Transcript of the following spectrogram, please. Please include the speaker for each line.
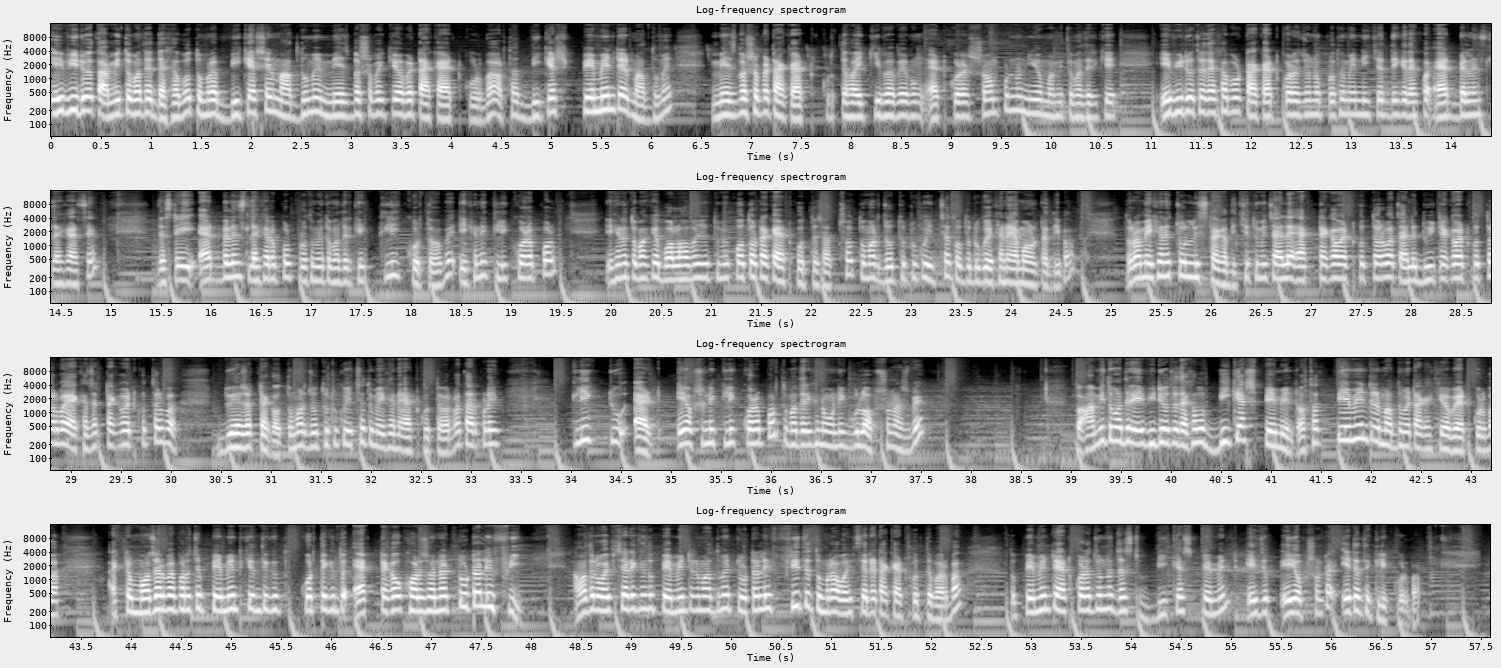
Speaker 1: এই ভিডিওতে আমি তোমাদের দেখাবো তোমরা বিকাশের মাধ্যমে মেজবা শপে কীভাবে টাকা অ্যাড করবা, অর্থাৎ বিকাশ পেমেন্টের মাধ্যমে মেজবা শপে টাকা অ্যাড করতে হয় কীভাবে এবং অ্যাড করার সম্পূর্ণ নিয়ম আমি তোমাদেরকে এই ভিডিওতে দেখাবো। টাকা অ্যাড করার জন্য প্রথমে নিচের দিকে দেখো অ্যাড ব্যালেন্স লেখা আছে। জাস্ট এই অ্যাড ব্যালেন্স লেখার ওপর প্রথমে তোমাদেরকে ক্লিক করতে হবে। এখানে ক্লিক করার পর এখানে তোমাকে বলা হবে যে তুমি কত টাকা অ্যাড করতে চাচ্ছ। তোমার যতটুকু ইচ্ছা ততটুকু এখানে অ্যামাউন্টটা দিবা। ধরো আমি এখানে চল্লিশ টাকা দিচ্ছি। তুমি চাইলে এক টাকাও অ্যাড করতে পারবা, চাইলে দুই টাকাও অ্যাড করতে পারবা, এক হাজার টাকাও অ্যাড করতে পারবা, দুই হাজার টাকাও। তোমার যতটুকু ইচ্ছা তুমি এখানে অ্যাড করতে পারবা। তারপরে ক্লিক টু অ্যাড এই অপশনে ক্লিক করার পর তোমাদের এখানে অনেকগুলো অপশন আসবে। তো আমি তোমাদের এই ভিডিওতে দেখাবো বিকাশ পেমেন্ট অর্থাৎ পেমেন্টের মাধ্যমে টাকা কীভাবে অ্যাড করবা। একটা মজার ব্যাপার হচ্ছে পেমেন্ট কিন্তু করতে কিন্তু এক টাকাও খরচ হয় না টোটালি ফ্রি আমাদের ওয়েবসাইটে কিন্তু পেমেন্টের মাধ্যমে টোটালি ফ্রিতে তোমরা ওয়েবসাইটে টাকা অ্যাড করতে পারবা। তো পেমেন্টে অ্যাড করার জন্য জাস্ট বিকাশ পেমেন্ট এই যে, এই অপশনটা এটাতে ক্লিক করবা।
